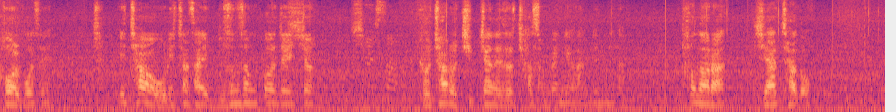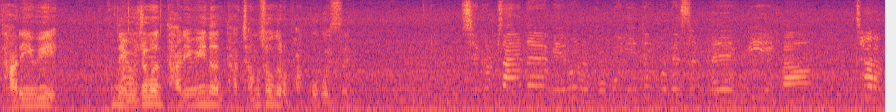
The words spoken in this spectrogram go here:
거울 보세요. 이 차와 우리 차 사이 무슨 선 꺼져 있죠? 실선. 교차로 직전에서 차선 변경 안 됩니다. 터널안, 지하차도, 다리 위. 근데 요즘은 다리 위는 다 정선으로 바꾸고 있어요. 지금 사이드 미러를 보고 2등분 했을 때 위가 차랑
